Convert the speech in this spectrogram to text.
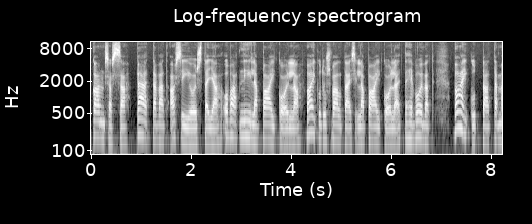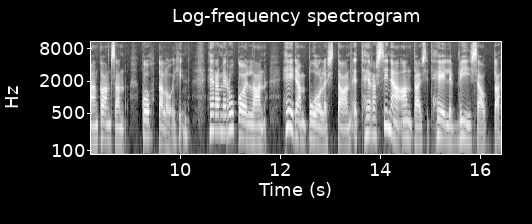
kansassa päättävät asioista ja ovat niillä paikoilla, vaikutusvaltaisilla paikoilla, että he voivat vaikuttaa tämän kansan kohtaloihin. Herra, me rukoillaan heidän puolestaan, että Herra, sinä antaisit heille viisautta,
